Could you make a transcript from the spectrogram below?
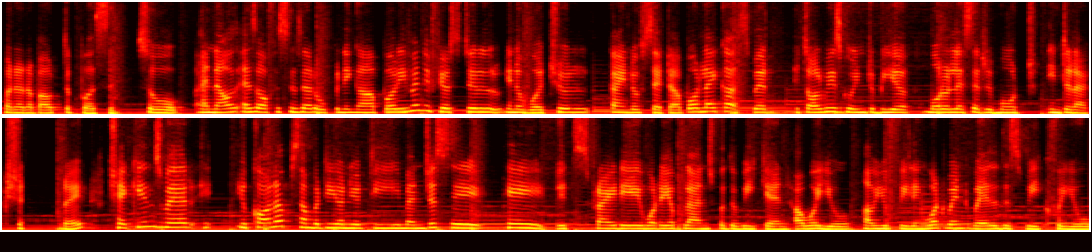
but are about the person. So, and now as offices are opening up, or even if you're still in a virtual kind of setup, or like us, where it's always going to be a more or less a remote interaction, right? Check ins where you call up somebody on your team and just say, Hey, it's Friday. What are your plans for the weekend? How are you? How are you feeling? What went well this week for you?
